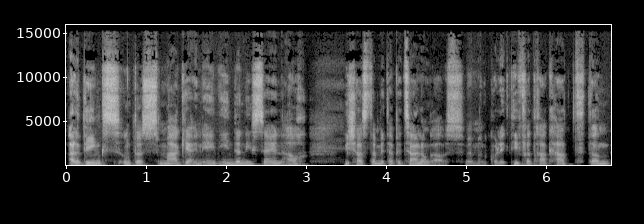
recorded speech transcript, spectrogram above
Allerdings, und das mag ja ein Hindernis sein, auch, wie schaut es da mit der Bezahlung aus? Wenn man einen Kollektivvertrag hat, dann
